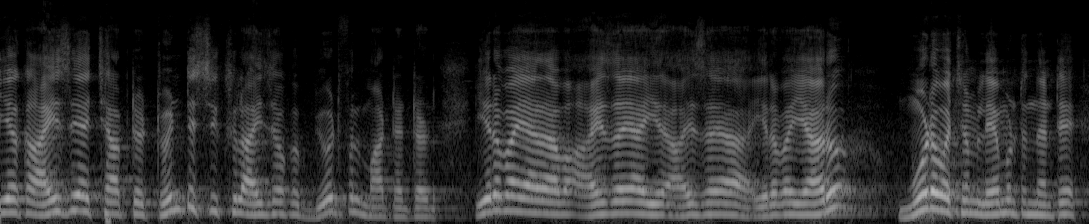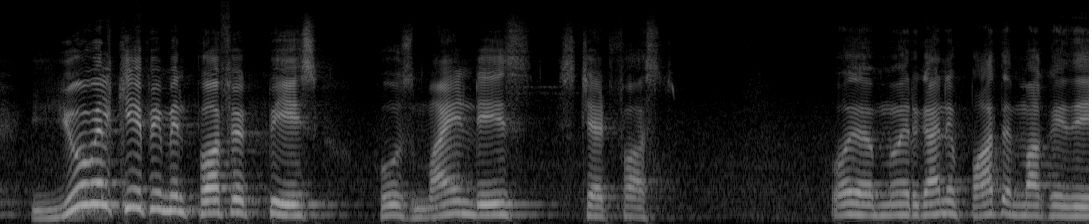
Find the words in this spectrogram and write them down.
ఈ యొక్క ఐజయా చాప్టర్ ట్వంటీ సిక్స్లో ఐజయా ఒక బ్యూటిఫుల్ మాట అంటాడు. ఇరవై ఆరు ఐజయా ఐజయా ఇరవై ఆరు మూడవ వచనంలో ఏముంటుందంటే you will keep him in perfect peace whose mind is steadfast O మీరు కానీ పాత మాకు ఇది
